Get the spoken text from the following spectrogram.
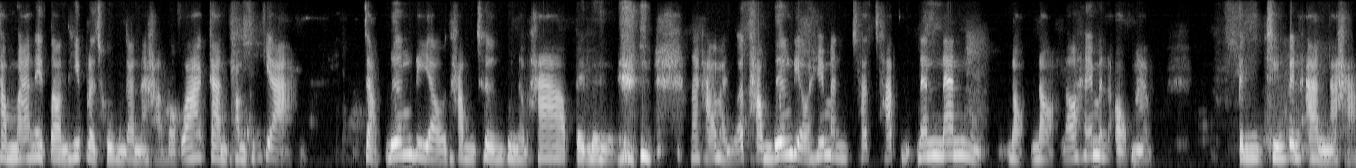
ธรรมะในตอนที่ประชุมกันนะคะ บอกว่าการทำทุกอย่าง จับเรื่องเดียวทำเชิงคุณภาพไปเลยนะคะหมายถึงว่าทำเรื่องเดียวให้มันชัดๆแน่นๆเนาะๆแล้วให้มันออกมาเป็นชิ้นเป็นอันนะคะ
